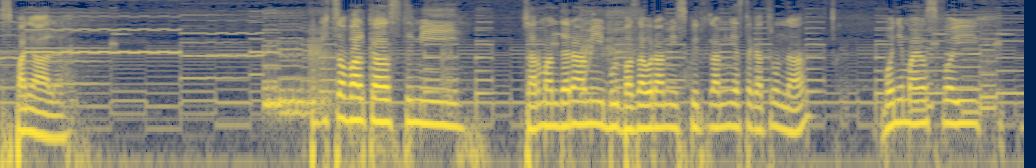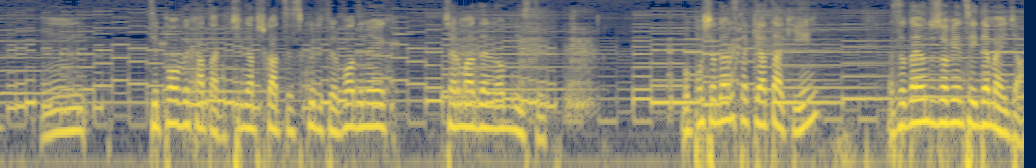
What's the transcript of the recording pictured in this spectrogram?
Wspaniale. Póki co walka z tymi Charmanderami, Bulbazaurami, Squirtlami nie jest taka trudna, bo nie mają swoich mm, typowych ataków, czyli na przykład Squirtle wodnych, Charmander ognistych. Bo posiadając takie ataki, zadają dużo więcej damage'a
